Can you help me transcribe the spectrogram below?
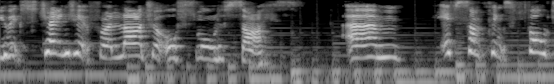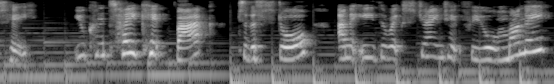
you exchange it for a larger or smaller size. Um, if something's faulty, you can take it back to the store and either exchange it for your money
